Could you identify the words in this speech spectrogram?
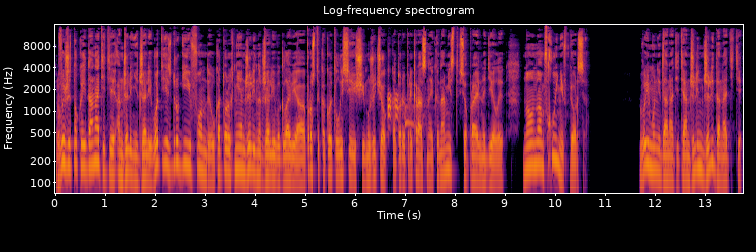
Вы же только и донатите Анджелине Джоли. Вот есть другие фонды, у которых не Анджелина Джоли во главе, а просто какой-то лысеющий мужичок, который прекрасный экономист, все правильно делает. Но он вам в хуй не вперся. Вы ему не донатите, Анджелина Джоли донатите,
